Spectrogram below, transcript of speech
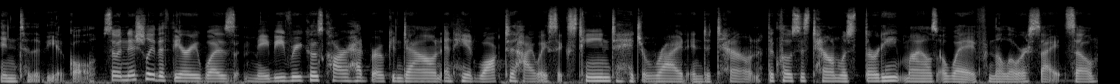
into the vehicle. So initially, the theory was maybe Rico's car had broken down and he had walked to Highway 16 to hitch a ride into town. The closest town was 30 miles away from the lower site, so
